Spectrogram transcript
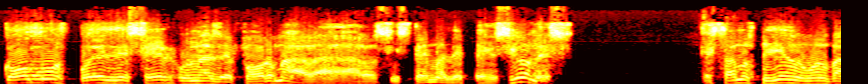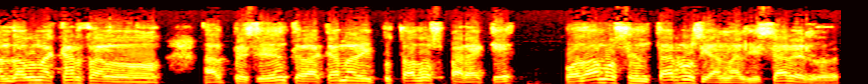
cómo puede ser una reforma al, sistema de pensiones. Estamos pidiendo, hemos mandado una carta al, presidente de la Cámara de Diputados para que podamos sentarnos y analizar el,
